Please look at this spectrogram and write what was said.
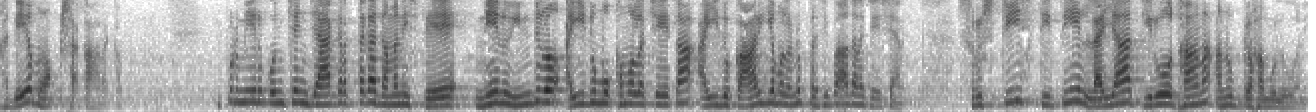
అదే మోక్షకారకం. ఇప్పుడు మీరు కొంచెం జాగ్రత్తగా గమనిస్తే నేను ఇందులో ఐదు ముఖముల చేత ఐదు కార్యములను ప్రతిపాదన చేశాను. సృష్టి స్థితి లయ తిరోధాన అనుగ్రహములు అని.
